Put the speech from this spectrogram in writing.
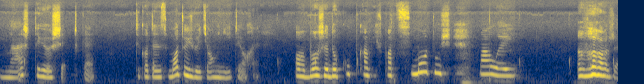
Masz troszeczkę. Tylko ten smotuś wyciągnij trochę. O Boże, do kubka mi wpadł smotuś małej. O Boże.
